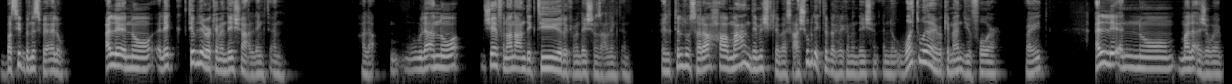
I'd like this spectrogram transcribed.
بسيط بالنسبة له قال لي إنه ليك اكتب لي recommendation على LinkedIn هلا ولأنه شايف إنه أنا عندي كتير recommendations على LinkedIn قلت له صراحة ما عندي مشكلة بس على شو بدي اكتب لك recommendation إنه what would I recommend you for right قال لي إنه ما لقى جواب.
